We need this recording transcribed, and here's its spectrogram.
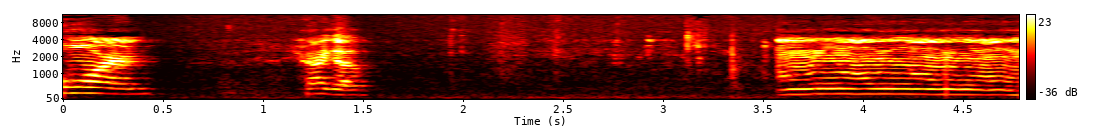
corn. Here I go. Mmm.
